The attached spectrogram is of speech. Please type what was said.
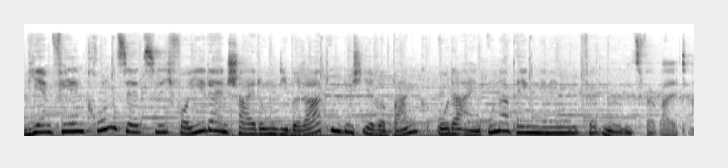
Wir empfehlen grundsätzlich vor jeder Entscheidung die Beratung durch Ihre Bank oder einen unabhängigen Vermögensverwalter.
